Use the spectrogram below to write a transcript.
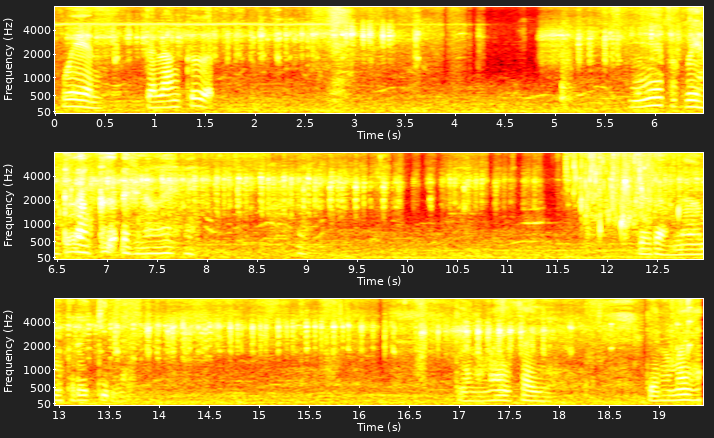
พักเวนกำลังเกิดนี่พักเวนกำลังเกิดเลยพี่น้องเอ้ยนี่เจอดำน้ำก็ได้กินเลยเดี๋ยวเราไม่ใส่เดี๋ยวเราไม่ท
